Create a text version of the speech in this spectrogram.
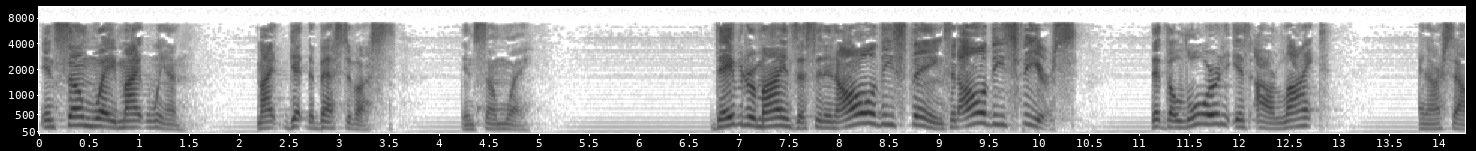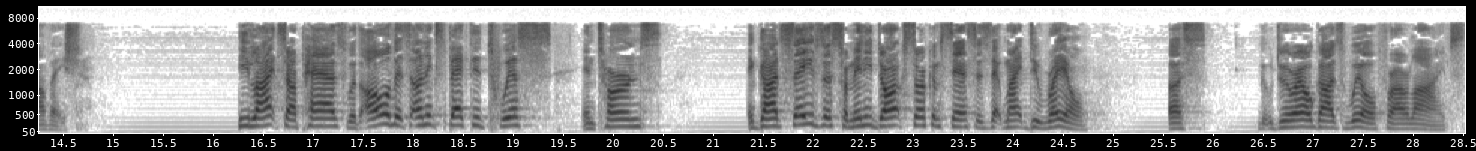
in some way might win, might get the best of us in some way. David reminds us that in all of these things, in all of these fears, that the Lord is our light and our salvation. He lights our paths with all of its unexpected twists and turns. And God saves us from any dark circumstances that might derail us, derail God's will for our lives.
